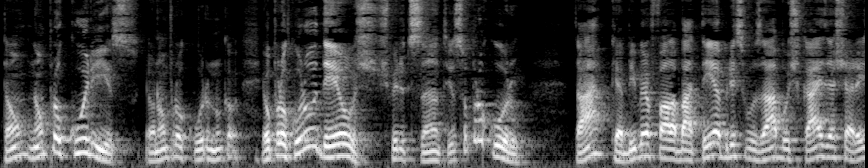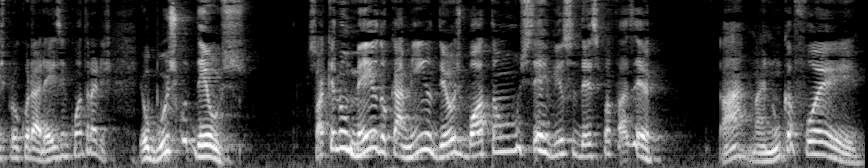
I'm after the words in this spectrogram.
Então não procure isso. Eu não procuro nunca. Eu procuro o Deus, Espírito Santo. Isso eu procuro tá? Porque a Bíblia fala: batei, abrir-se-vos-á, buscais e achareis, procurareis e encontrareis. Eu busco Deus. Só que no meio do caminho, Deus bota um serviço desse para fazer, tá? Mas nunca foi.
